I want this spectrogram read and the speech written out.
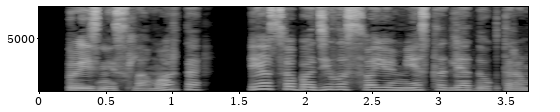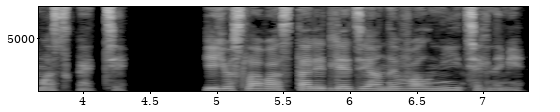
— произнесла Марта и освободила свое место для доктора Маскатти. Ее слова стали для Дианы волнительными,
